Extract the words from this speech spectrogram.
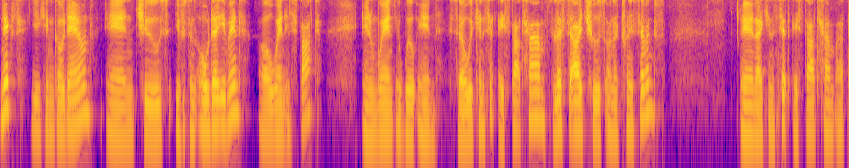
Next, you can go down and choose if it's an older event or when it starts and when it will end. So we can set a start time. So let's say I choose on the 27th and I can set a start time at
